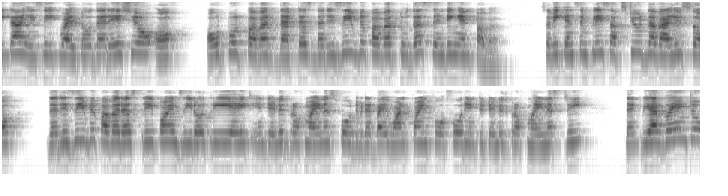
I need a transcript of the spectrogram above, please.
eta is equal to the ratio of output power that is the received power to the sending end power. So we can simply substitute the values of the received power as 3.038 in 10 to the power of minus 4 divided by 1.44 into 10 to the power of minus 3. Then we are going to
